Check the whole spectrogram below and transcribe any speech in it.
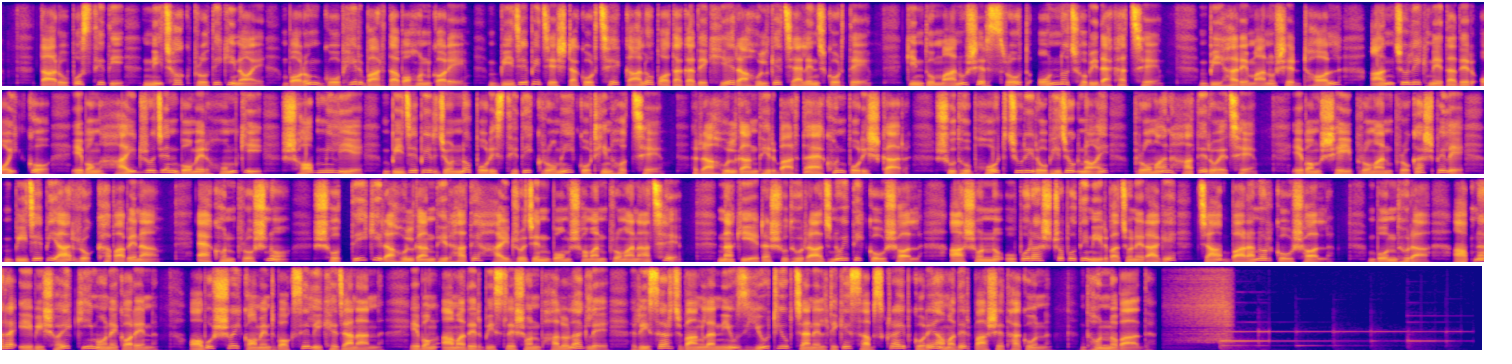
তার উপস্থিতি নিছক প্রতীকী নয়, বরং গভীর বার্তা বহন করে। বিজেপি চেষ্টা করছে কালো পতাকা দেখিয়ে রাহুলকে চ্যালেঞ্জ করতে, কিন্তু মানুষের স্রোত অন্য ছবি দেখাচ্ছে। বিহারে মানুষের ঢল, আঞ্চলিক নেতাদের ঐক্য এবং হাইড্রোজেন বোমের হুমকি সব মিলিয়ে বিজেপির জন্য পরিস্থিতি ক্রমেই কঠিন হচ্ছে। রাহুল গান্ধীর বার্তা এখন পরিষ্কার। শুধু ভোট চুরির অভিযোগ নয়, প্রমাণ হাতে রয়েছে। এবং সেই প্রমাণ প্রকাশ পেলে বিজেপি আর রক্ষা পাবে না। এখন প্রশ্ন, সত্যিই কি রাহুল গান্ধীর হাতে হাইড্রোজেন বোম সমান প্রমাণ আছে? নাকি এটা শুধু রাজনৈতিক কৌশল, আসন্ন উপরাষ্ট্রপতি নির্বাচনের আগে চাপ বাড়ানোর কৌশল? বন্ধুরা, আপনারা এ বিষয়ে কি মনে করেন? অবশ্যই কমেন্ট বক্সে লিখে জানান। এবং আমাদের বিশ্লেষণ ভালো লাগলে রিসার্চ বাংলা নিউজ ইউটিউব চ্যানেলটিকে সাবস্ক্রাইব করে আমাদের পাশে থাকুন। ধন্যবাদ।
